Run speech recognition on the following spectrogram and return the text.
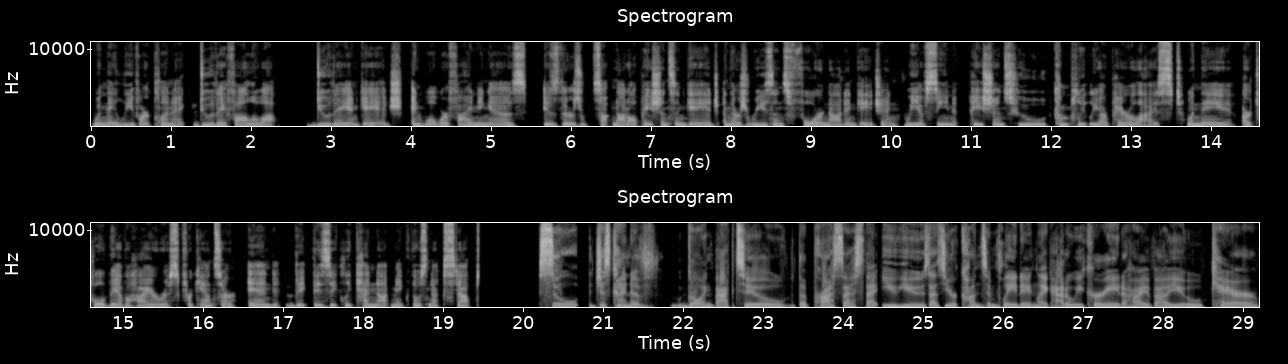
when they leave our clinic, do they follow up? Do they engage? And what we're finding is is there's not all patients engage and there's reasons for not engaging. We have seen patients who completely are paralyzed when they are told they have a higher risk for cancer and they physically cannot make those next steps. So, just kind of going back to the process that you use as you're contemplating, like, how do we create a high value care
